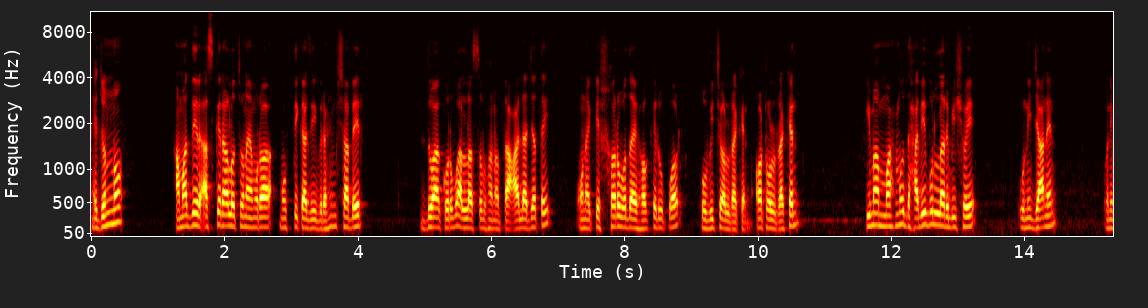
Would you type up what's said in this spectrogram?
এজন্য আমাদের আজকের আলোচনায় আমরা মুফতি কাজী ইব্রাহিম সাহেবের দোয়া করব আল্লাহ সুবহান তাআলা যাতে ওনাকে সর্বদাই হকের উপর অবিচল রাখেন, অটল রাখেন। ইমাম মাহমুদ হাবিবুল্লাহর বিষয়ে উনি জানেন, উনি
